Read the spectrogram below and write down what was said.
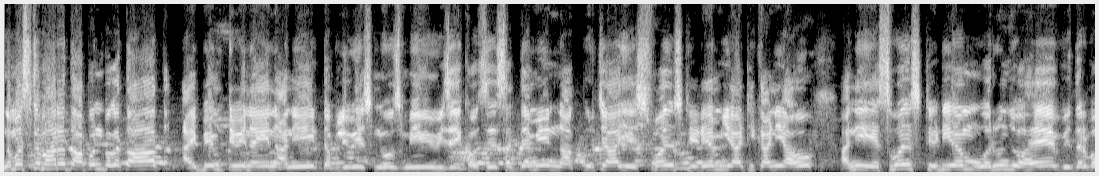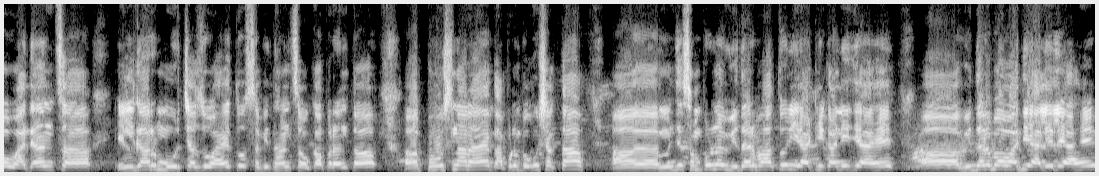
नमस्ते भारत आपण बघत आहात I B M T V nine आणि डब्ल्यू एस न्यूज मी विजय खवसे. सध्या मी नागपूरच्या यशवंत स्टेडियम या ठिकाणी आहो आणि यशवंत स्टेडियम वरून जो आहे विदर्भवाद्यांचा एल्गार मोर्चा जो आहे तो संविधान चौकापर्यंत पोहोचणार आहे. आपण बघू शकता म्हणजे संपूर्ण विदर्भातून या ठिकाणी जे आहे विदर्भवादी आलेले आहे.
